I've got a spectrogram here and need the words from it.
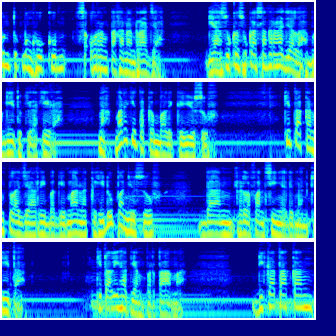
untuk menghukum seorang tahanan raja. Ya suka-suka sang raja lah begitu kira-kira. Nah mari kita kembali ke Yusuf. Kita akan pelajari bagaimana kehidupan Yusuf dan relevansinya dengan kita. Kita lihat yang pertama. Dikatakan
